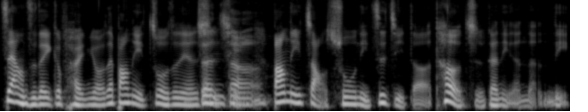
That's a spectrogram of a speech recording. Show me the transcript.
这样子的一个朋友，在帮你做这件事情，帮你找出你自己的特质跟你的能力。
